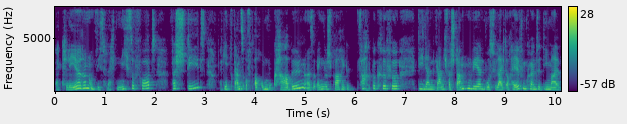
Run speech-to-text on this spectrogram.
erklären und sie es vielleicht nicht sofort versteht. Da geht es ganz oft auch um Vokabeln, also englischsprachige Fachbegriffe, die dann gar nicht verstanden werden, wo es vielleicht auch helfen könnte, die mal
